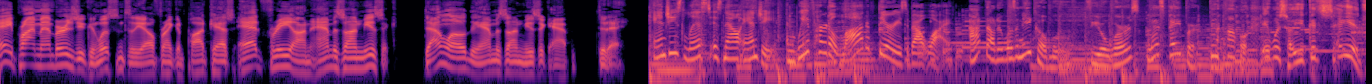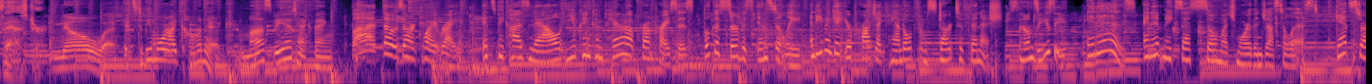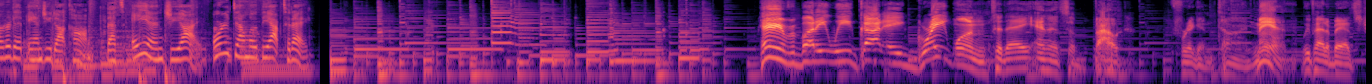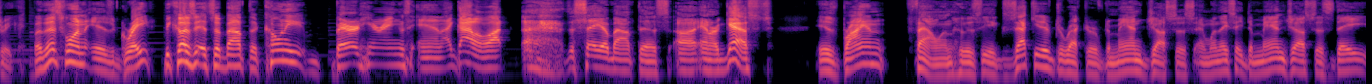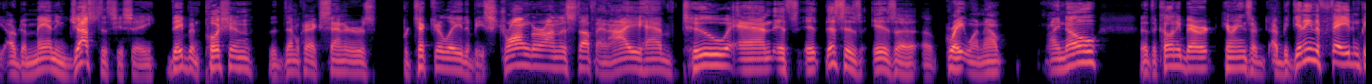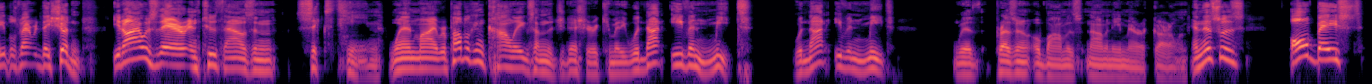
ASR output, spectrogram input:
Hey, Prime members, you can listen to the Al Franken podcast ad free on Amazon Music. Download the Amazon Music app today. Angie's list is now Angie, and we've heard a lot of theories about why. I thought it was an eco move. Fewer words, less paper. No, it was so you could say it faster. No, it's to be more iconic. Must be a tech thing. But those aren't quite right. It's because now you can compare upfront prices, book a service instantly, and even get your project handled from start to finish. Sounds easy. It is, and it makes us so much more than just a list. Get started at Angie.com. That's A N G I, or download the app today. Hey, everybody, we've got a great one today, and it's about friggin' time. Man, we've had a bad streak. But this one is great because it's about the Coney Barrett hearings, and I got a lot uh, to say about this. Uh, and our guest is Brian Fallon, who is the executive director of Demand Justice. And when they say demand justice, they are demanding justice, you see. They've been pushing the Democratic senators particularly to be stronger on this stuff and i have too and it's it this is is a, a great one. Now i know that the coney barrett hearings are, are beginning to fade in people's memory. They shouldn't. You know i was there in 2016 when my republican colleagues on the judiciary committee would not even meet would not even meet with president obama's nominee merrick garland. And this was all based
